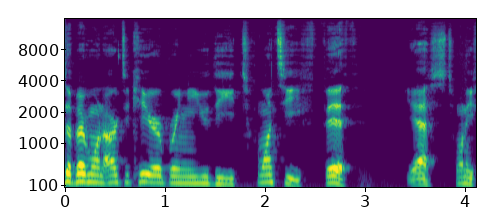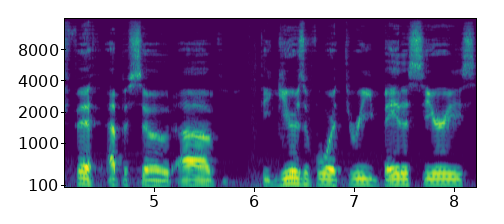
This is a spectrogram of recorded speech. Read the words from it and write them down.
up, everyone? Arctic here, bringing you the 25th, yes, 25th episode of the Gears of War 3 beta series.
